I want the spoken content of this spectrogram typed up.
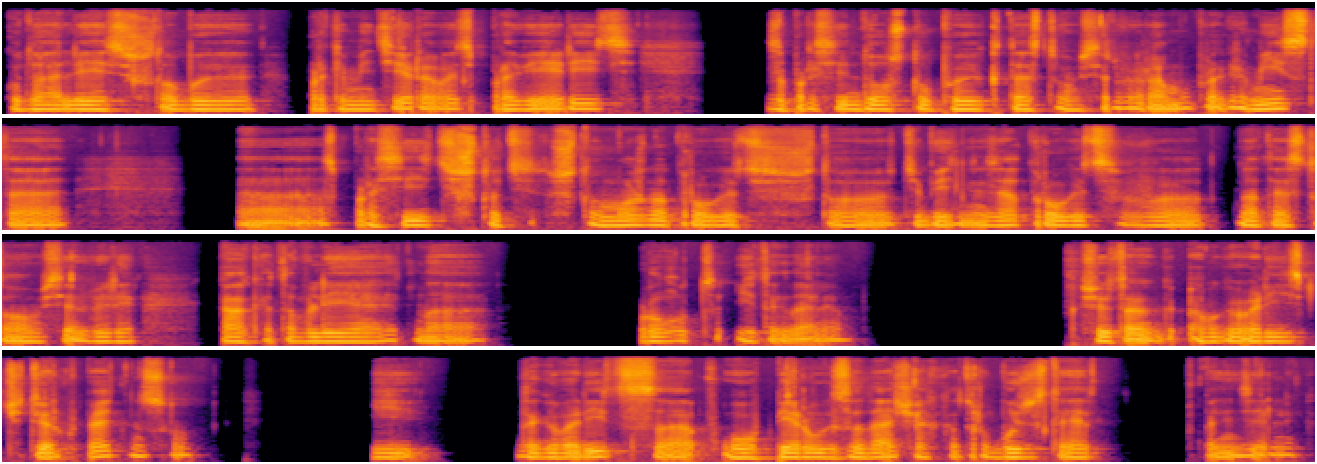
куда лезть, чтобы прокомментировать, проверить, запросить доступы к тестовым серверам у программиста, э, спросить, что, что можно трогать, что тебе нельзя трогать в, на тестовом сервере, как это влияет на прод и так далее. Все это обговорить в четверг-пятницу и договориться о первых задачах, которые будут стоять в понедельник.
